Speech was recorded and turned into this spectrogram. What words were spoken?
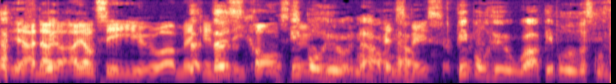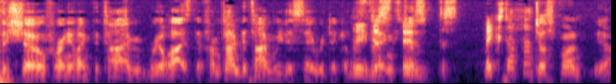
yeah, yeah. I know. I don't see you uh, making those any calls. people to who no no Headspace or people whatever. who uh, people who listen to this show for any length of time realize that from time to time we just say ridiculous We things just, just just make stuff up. just fun yeah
